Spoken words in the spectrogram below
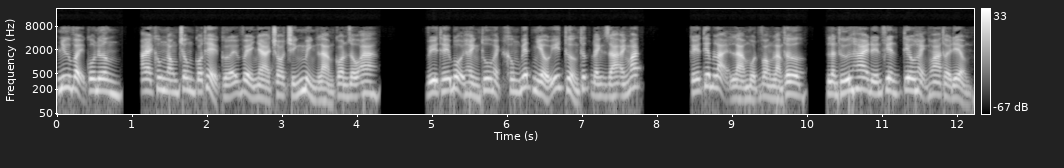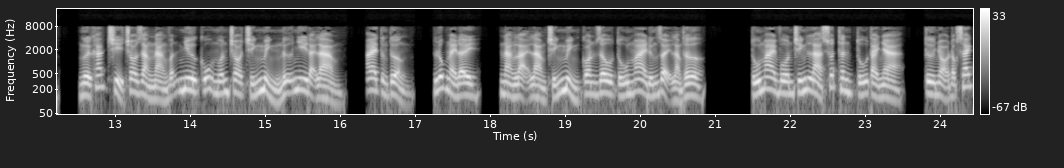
Như vậy cô nương, ai không ngóng trông có thể cưới về nhà cho chính mình làm con dâu A. Vì thế bội hành thu hoạch không biết nhiều ít thưởng thức đánh giá ánh mắt. Kế tiếp lại là một vòng làm thơ, lần thứ hai đến phiên tiêu hạnh hoa thời điểm, người khác chỉ cho rằng nàng vẫn như cũ muốn cho chính mình nữ nhi đại làm, ai tưởng tưởng, lúc này đây, nàng lại làm chính mình con dâu Tú Mai đứng dậy làm thơ. Tú Mai vốn chính là xuất thân Tú tài nhà, từ nhỏ đọc sách,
